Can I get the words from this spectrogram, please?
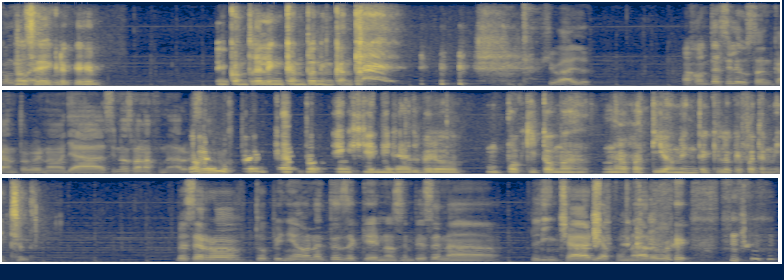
No sé, creo que encontré el encanto en encanto. Vaya. A Hunter sí le gustó Encanto, güey. No, ya, así nos van a funar, No güey. me gustó encanto en general, pero un poquito más narrativamente que lo que fue de Mitchell. Becerro, tu opinión antes de que nos empiecen a linchar y a funar, güey.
